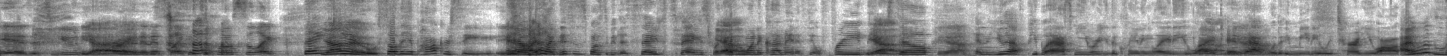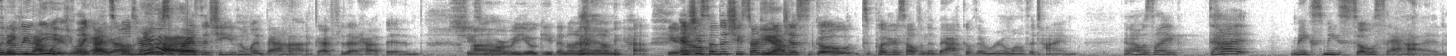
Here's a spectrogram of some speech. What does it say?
is. It's union, right? And it's like it's supposed to like Thank Yes. you. So the hypocrisy. You know, it's like this is supposed to be the safe space for Yeah. everyone to come in and feel free, be Yeah. yourself. Yeah. And you have people asking you, "Are you the cleaning lady?" Like, Yeah. and Yeah. that would immediately turn you off. I would literally you not wanna leave. Like you. I told her, I was Yeah. surprised that she even went back after that happened. She's more of a Um, yogi than I am. Yeah. You And she said that she started Yeah. to just go to put herself in the back of the room all the time. And I was like, that makes me so sad.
